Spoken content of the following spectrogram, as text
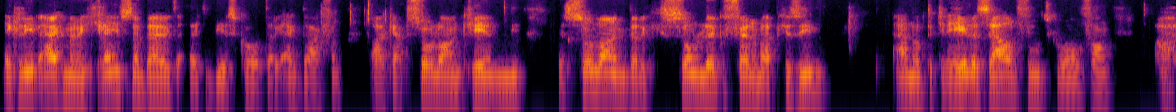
ik liep eigenlijk met een grijns naar buiten uit de bioscoop, dat ik echt dacht van, ah, ik heb zo lang geen, het is zo lang dat ik zo'n leuke film heb gezien. En ook dat je de hele zaal voelt gewoon van, ah,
